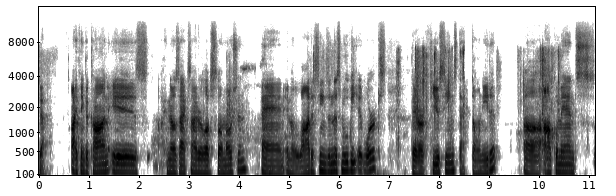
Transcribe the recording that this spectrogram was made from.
Yeah. I think a con is I know Zack Snyder loves slow motion, and in a lot of scenes in this movie, it works. There are a few scenes that don't need it. Uh, Aquaman's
